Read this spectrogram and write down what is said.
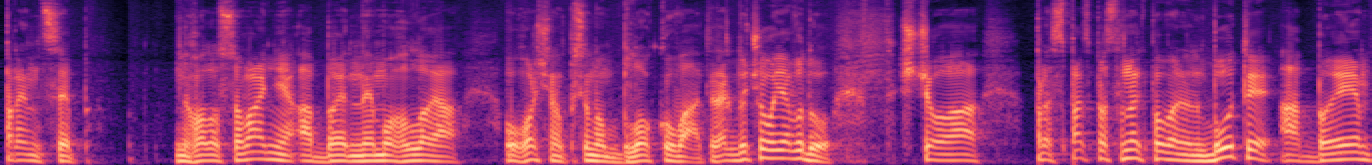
принцип голосування, аби не могла Угорщина постійно блокувати. Так до чого я веду? Що спецпредставник повинен бути, аби.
